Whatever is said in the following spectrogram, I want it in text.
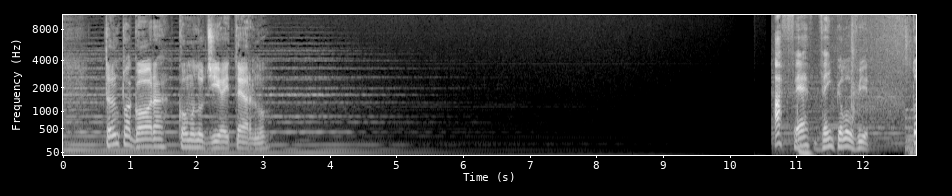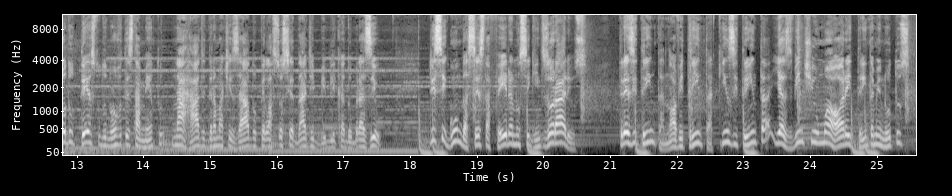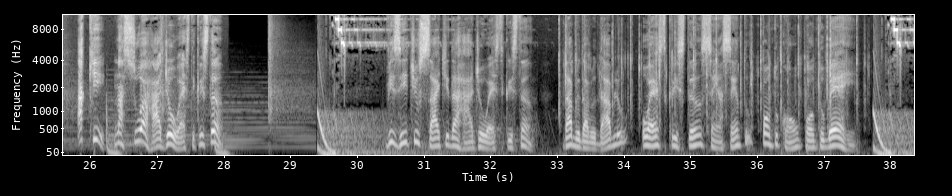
tanto agora como no dia eterno. A fé vem pelo ouvir. Todo o texto do Novo Testamento narrado e dramatizado pela Sociedade Bíblica do Brasil de segunda a sexta-feira nos seguintes horários: 13h30, 9h30, 15h30 e às 21 horas e 30 minutos, aqui na sua Rádio Oeste Cristã. Visite o site da Rádio Oeste Cristã www.oestcristã.com.br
